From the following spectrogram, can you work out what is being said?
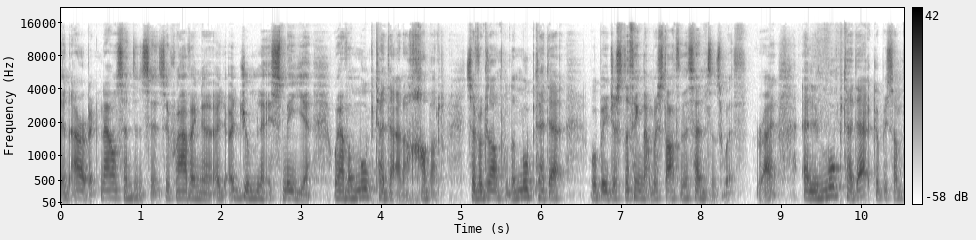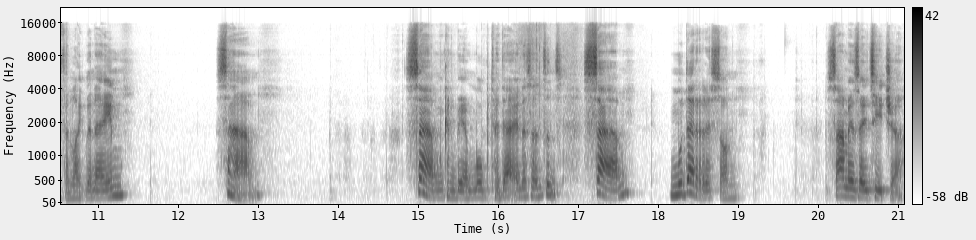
in Arabic noun sentences. If we're having a, a, a jumla ismiya, we have a mubtada and a khabar. So, for example, the mubtada will be just the thing that we're starting the sentence with, right? Al mubtada could be something like the name Sam. Sam can be a mubtada in a sentence. Sam mudarrisun. Sam is a teacher.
